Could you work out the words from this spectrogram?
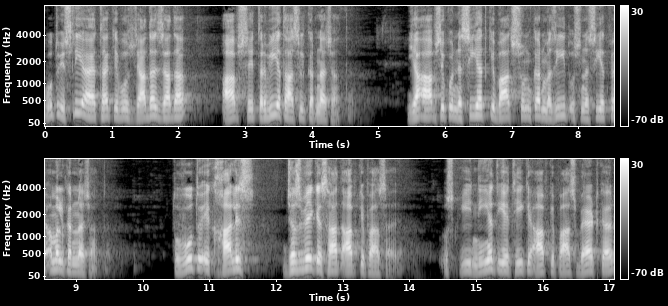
وہ تو اس لیے آیا تھا کہ وہ زیادہ سے زیادہ آپ سے تربیت حاصل کرنا چاہتا ہے، یا آپ سے کوئی نصیحت کی بات سن کر مزید اس نصیحت پہ عمل کرنا چاہتا ہے۔ تو وہ تو ایک خالص جذبے کے ساتھ آپ کے پاس آئے۔ اس کی نیت یہ تھی کہ آپ کے پاس بیٹھ کر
